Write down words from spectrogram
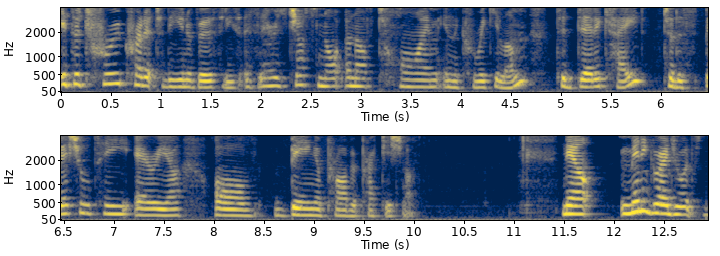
it's a true credit to the universities as there is just not enough time in the curriculum to dedicate to the specialty area of being a private practitioner. Now, many graduates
